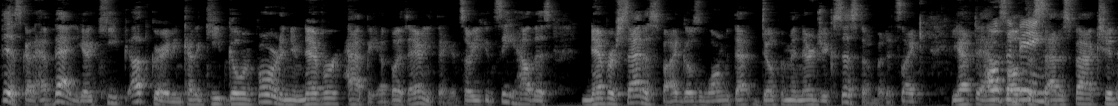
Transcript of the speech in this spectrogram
this, gotta have that. You gotta keep upgrading, kind of keep going forward, and you're never happy with anything. And so you can see how this never satisfied goes along with that dopaminergic system. But it's like you have to have Also both being- the satisfaction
